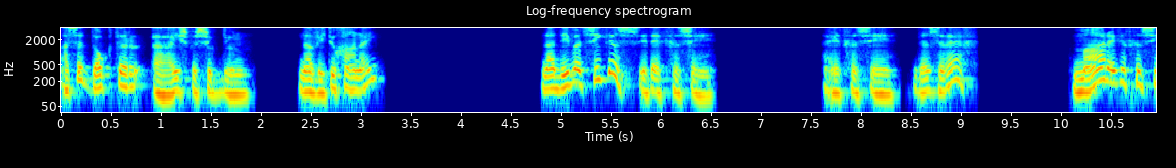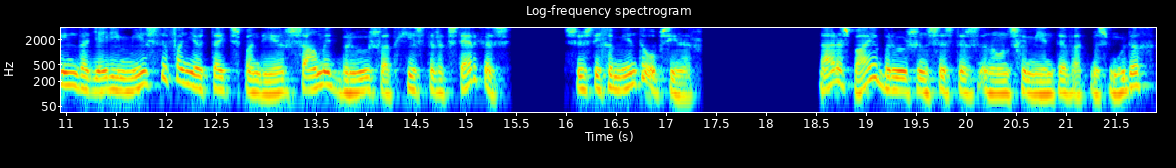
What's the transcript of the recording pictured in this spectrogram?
as 'n dokter 'n huisbesoek doen, na wie toe gaan hy?" "Na die wat siek is," het ek gesê. Hy het gesê, "Dis reg. Maar ek het gesien dat jy die meeste van jou tyd spandeer saam met broers wat geestelik sterk is, soos die gemeenteopsiener. Daar is baie broers en susters in ons gemeente wat mismoedig,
